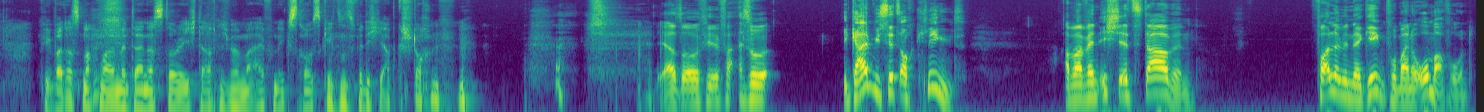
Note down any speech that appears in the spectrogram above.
Wie war das nochmal mit deiner Story? Ich darf nicht mit meinem iPhone X rausgehen, sonst werde ich hier abgestochen. ja, so auf jeden Fall. Also, egal wie es jetzt auch klingt. Aber wenn ich jetzt da bin, vor allem in der Gegend, wo meine Oma wohnt,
